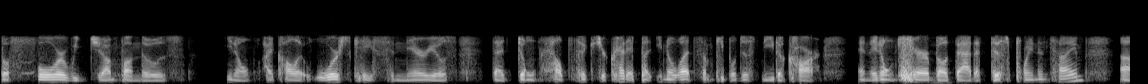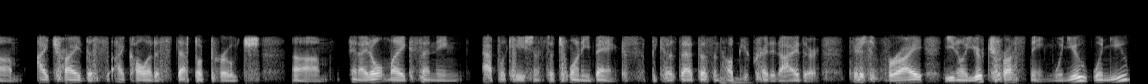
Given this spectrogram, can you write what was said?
before we jump on those, you know, I call it worst case scenarios that don't help fix your credit. But you know what? Some people just need a car and they don't care about that at this point in time. Um, I tried this. I call it a step approach, um, and I don't like sending applications to 20 banks because that doesn't help your credit either. There's a variety. You know, you're trusting when you when you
